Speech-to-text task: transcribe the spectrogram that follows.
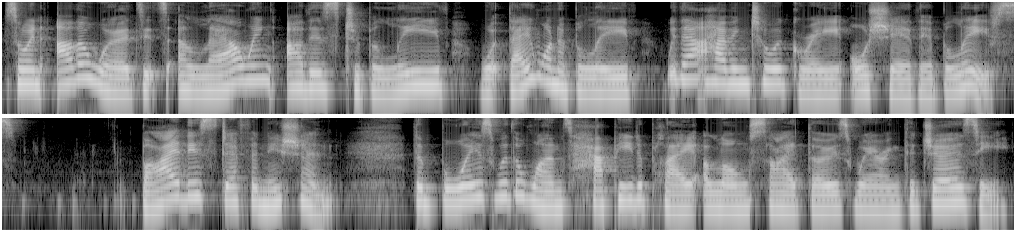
So, in other words, it's allowing others to believe what they want to believe without having to agree or share their beliefs. By this definition, the boys were the ones happy to play alongside those wearing the jersey.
